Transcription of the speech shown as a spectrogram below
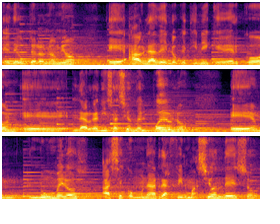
Deuteronomio, eh, habla de lo que tiene que ver con eh, la organización del pueblo, números hace como una reafirmación de eso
